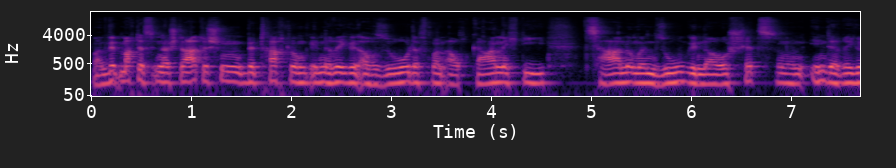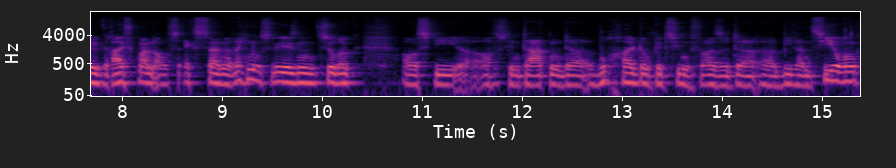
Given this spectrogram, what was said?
Man wird, macht es in der statischen Betrachtung in der Regel auch so, dass man auch gar nicht die Zahlungen so genau schätzt, sondern in der Regel greift man aufs externe Rechnungswesen zurück, aus, die, aus den Daten der Buchhaltung bzw. der äh, Bilanzierung.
